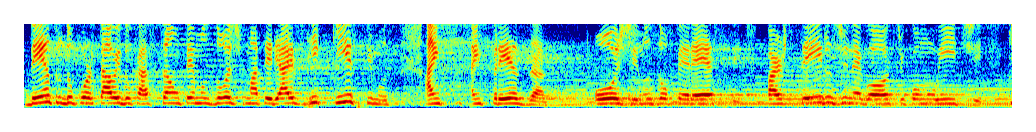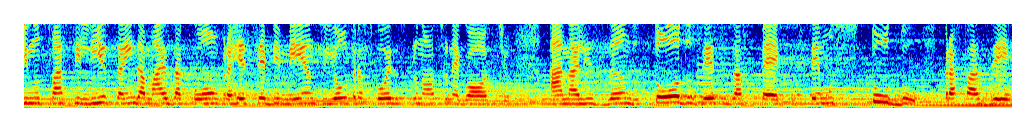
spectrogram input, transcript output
Dentro do portal Educação, temos hoje materiais riquíssimos. A, a empresa hoje nos oferece parceiros de negócio como o IT, que nos facilita ainda mais a compra, recebimento e outras coisas para o nosso negócio. Analisando todos esses aspectos, temos tudo para fazer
